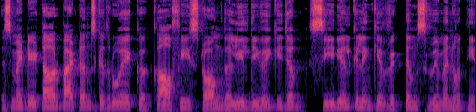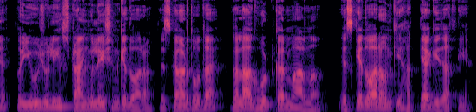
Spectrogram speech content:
इसमें डेटा और पैटर्न्स के थ्रू एक काफ़ी स्ट्रॉन्ग दलील दी गई कि जब सीरियल किलिंग की विक्टिम्स विमेन होती हैं तो यूजुअली स्ट्रैंगुलेशन के द्वारा, जिसका अर्थ होता है गला घोट कर मारना, इसके द्वारा उनकी हत्या की जाती है।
